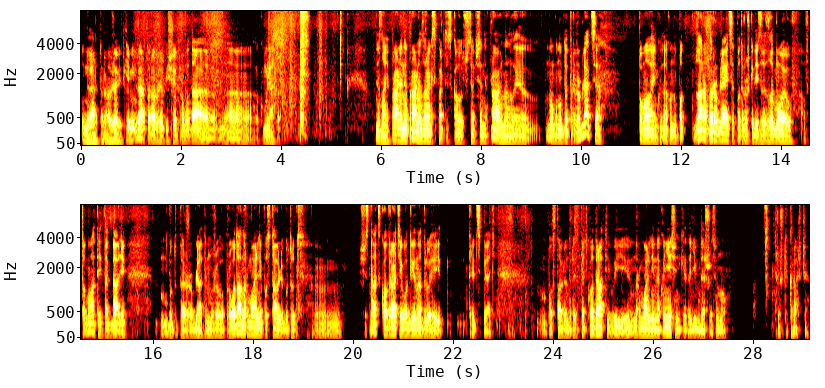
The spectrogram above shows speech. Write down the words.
інвертора. А вже від клем інвертора вже пішли провода е, на акумулятор. Не знаю, правильно, неправильно. Зараз експерти скажуть, що це все неправильно, але ну, воно буде перероблятися помаленьку. Так? Воно зараз переробляється потрошки десь замовив автомати і так далі. Буду переробляти, можливо, провода нормальні поставлю, бо тут е, 16 квадратів один, а другий 35. Поставлю 35 квадратів і нормальні наконечники, тоді буде щось воно трошки краще.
